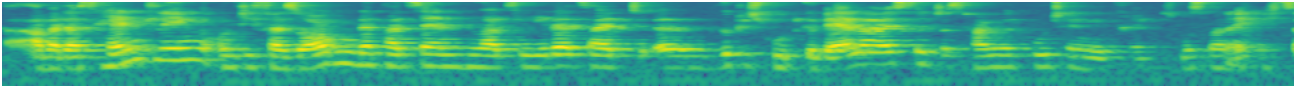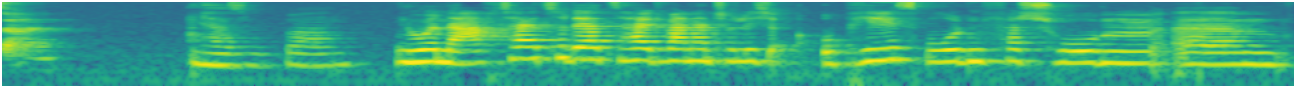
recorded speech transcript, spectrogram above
aber das Handling und die Versorgung der Patienten war zu jeder Zeit äh, wirklich gut gewährleistet. Das haben wir gut hingekriegt, muss man echt sagen. Ja, super. Nur Nachteil zu der Zeit war natürlich, OPs wurden verschoben, ähm,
